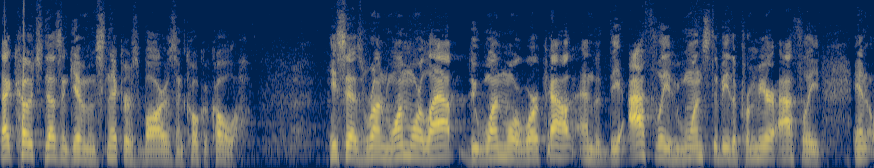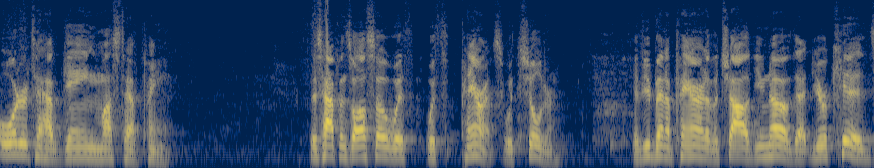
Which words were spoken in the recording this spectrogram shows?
that coach doesn't give him Snickers bars and Coca Cola. He says, run one more lap, do one more workout, and the, the athlete who wants to be the premier athlete, in order to have gain, must have pain. This happens also with, with parents, with children. If you've been a parent of a child, you know that your kids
